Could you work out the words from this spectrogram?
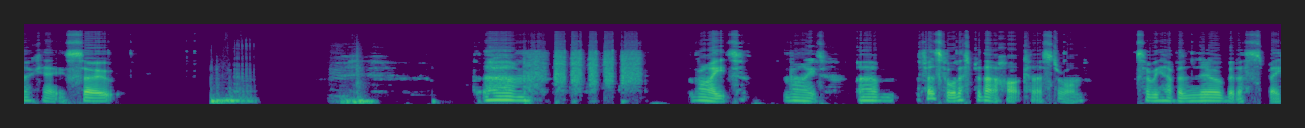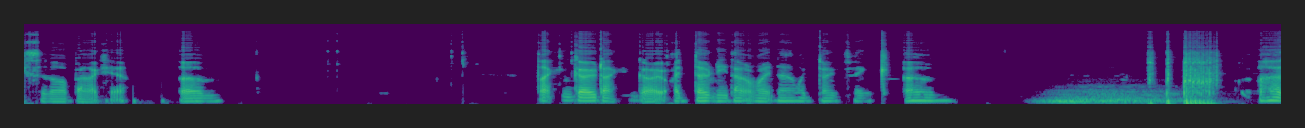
Okay, so um right, right. Um first of all let's put that heart canister on. So we have a little bit of space in our bag here. Um that can go, that can go. I don't need that right now, I don't think. Um uh,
